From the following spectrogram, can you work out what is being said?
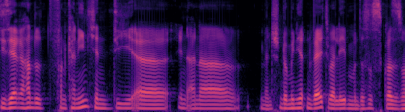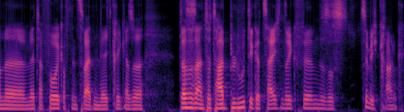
die Serie handelt von Kaninchen, die äh, in einer menschendominierten Welt überleben und das ist quasi so eine Metaphorik auf den Zweiten Weltkrieg. Also das ist ein total blutiger Zeichentrickfilm, das ist ziemlich krank.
